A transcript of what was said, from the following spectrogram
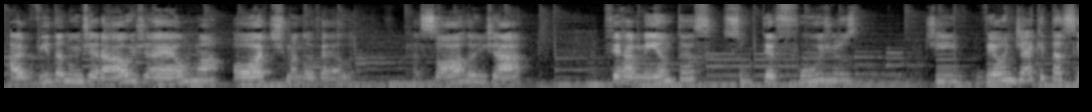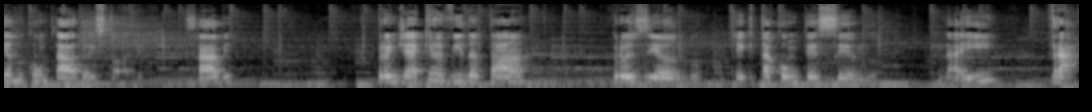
a vida no geral já é uma ótima novela. É só arranjar ferramentas, subterfúgios de ver onde é que está sendo contado a história, sabe? Para onde é que a vida tá proseando? O que que tá acontecendo? Daí, vrá.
